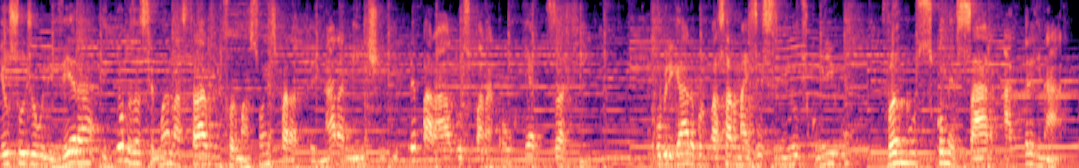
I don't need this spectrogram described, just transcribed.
Eu sou Diogo Oliveira e todas as semanas trago informações para treinar a mente e prepará-los para qualquer desafio. Obrigado por passar mais esses minutos comigo. Vamos começar a treinar.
